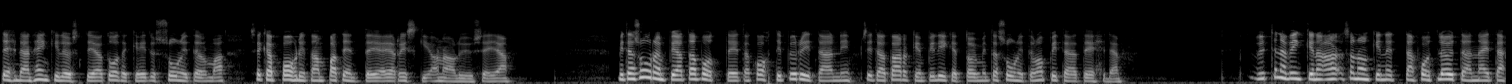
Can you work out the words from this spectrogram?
tehdään henkilöstö- ja tuotekehityssuunnitelmaa sekä pohditaan patentteja ja riskianalyysejä. Mitä suurempia tavoitteita kohti pyritään, niin sitä tarkempi liiketoimintasuunnitelma pitää tehdä. Yhtenä vinkkinä sanonkin, että voit löytää näitä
